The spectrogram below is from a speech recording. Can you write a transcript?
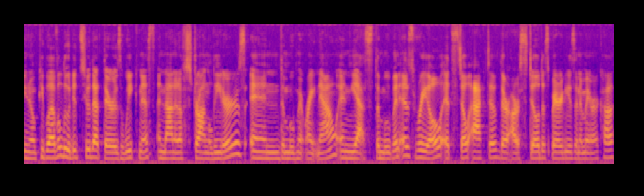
you know people have alluded to that there is weakness and not enough strong leaders in the movement right now. And yes, the movement is real. It's still active. There are still disparities in America,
